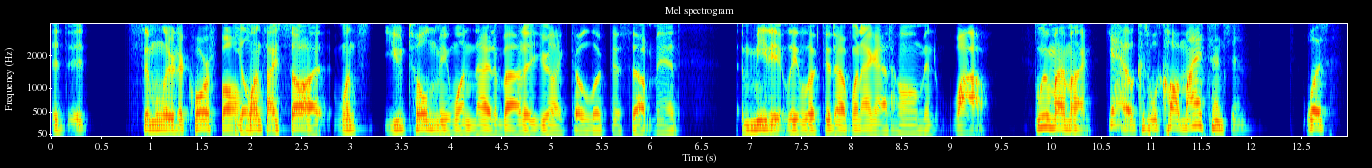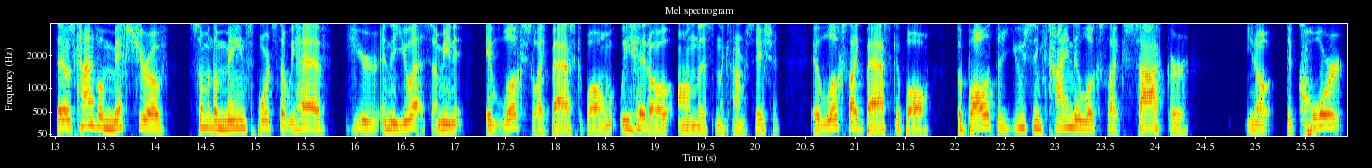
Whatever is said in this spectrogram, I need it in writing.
It it similar to korfball. You'll- once I saw it, once you told me one night about it, you're like, "Go look this up, man." Immediately looked it up when I got home, and wow, blew my mind. Yeah, because what caught my attention was that it was kind of a mixture of some of the main sports that we have here in the U.S. I mean, it, it looks like basketball, and we hit all on this in the conversation. It looks like basketball. The ball that they're using kind of looks like soccer. You know, the court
